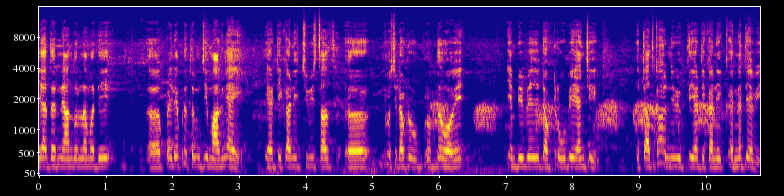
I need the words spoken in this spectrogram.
या धरणे आंदोलनामध्ये पहिले प्रथम जी मागणी आहे या ठिकाणी चोवीस तास निवासी डॉक्टर उपलब्ध व्हावे. M B B S doctor उभे यांची तात्काळ नियुक्ती या ठिकाणी करण्यात यावी.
